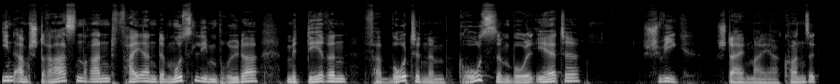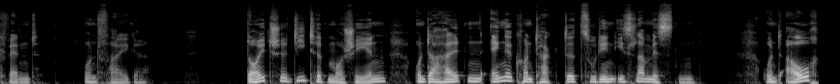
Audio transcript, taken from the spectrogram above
ihn am Straßenrand feiernde Muslimbrüder mit deren verbotenem Grußsymbol ehrte, schwieg Steinmeier konsequent und feige. Deutsche DITIB-Moscheen unterhalten enge Kontakte zu den Islamisten und auch,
